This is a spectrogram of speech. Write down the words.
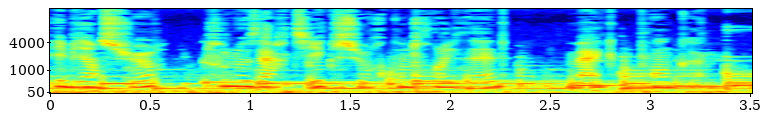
Et bien sûr, tous nos articles sur controlzmag.com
